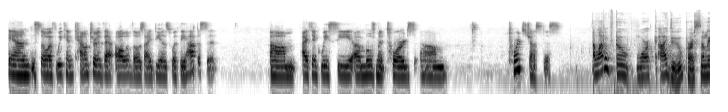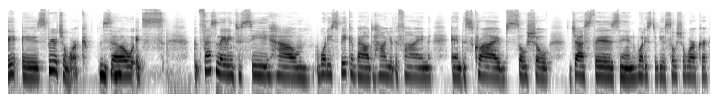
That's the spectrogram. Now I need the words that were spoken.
And so, if we can counter that, all of those ideas with the opposite, um, I think we see a movement towards um, towards justice. A lot of the work I do personally is spiritual work. Mm-hmm. So it's fascinating to see how what you speak about, how you define and describe social justice and what is to be a social worker,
